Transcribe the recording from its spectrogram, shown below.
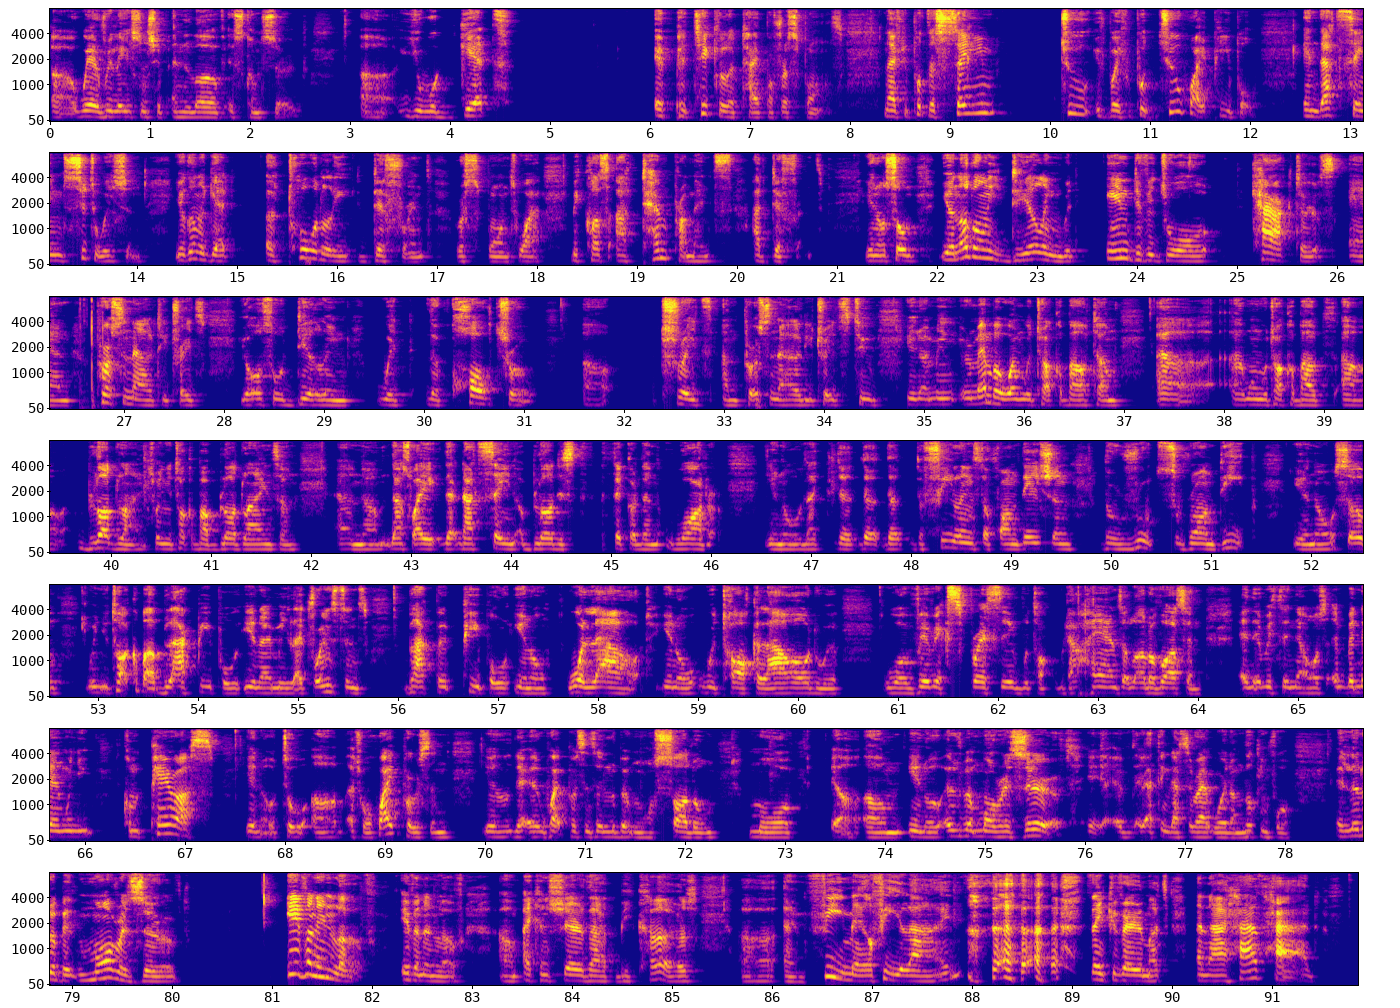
uh, where relationship and love is concerned, uh, you will get a particular type of response. Now, if you put the same two, if, but if you put two white people in that same situation, you're going to get a totally different response. Why? Because our temperaments are different. You know, so you're not only dealing with individual characters and personality traits, you're also dealing with the cultural uh, traits and personality traits too. You know, I mean, remember when we talk about um, uh, uh, when we talk about uh, bloodlines, when you talk about bloodlines, and and um, that's why that, that's saying blood is thicker than water. You know, like the, the the the feelings, the foundation, the roots run deep you know? So when you talk about black people you know i mean? Like for instance black people you know were loud you know? We talk loud we we're very expressive we talk with our hands a lot of us and and everything else. And but then when you compare us you know to um to a white person you know the white person's a little bit more subtle more uh, um, you know, a little bit more reserved. I think that's the right word I'm looking for. A little bit more reserved even in love, even in love. Um, I can share that because uh, I'm female feline. Thank you very much. And I have had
